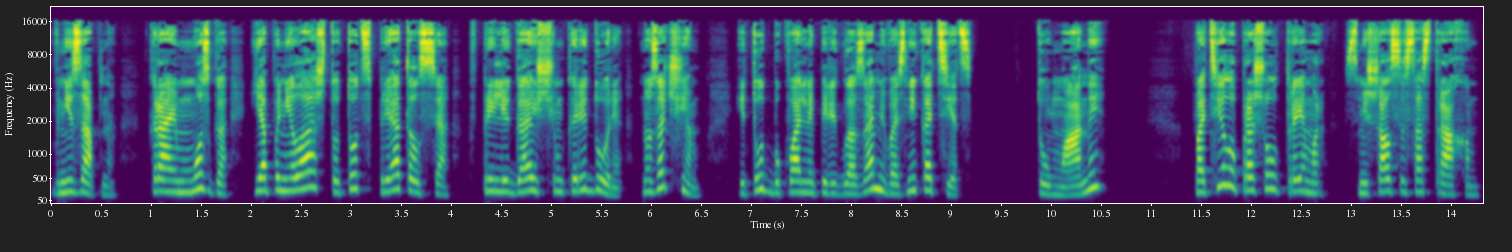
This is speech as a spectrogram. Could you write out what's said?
Внезапно, краем мозга, я поняла, что тот спрятался в прилегающем коридоре. Но зачем? И тут буквально перед глазами возник отец. «Туманы?» По телу прошел тремор, смешался со страхом.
